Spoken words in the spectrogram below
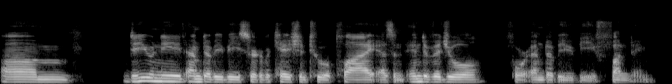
Um, do you need MWB certification to apply as an individual for MWB funding?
